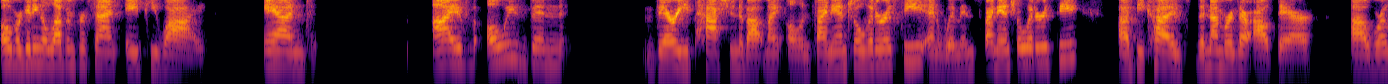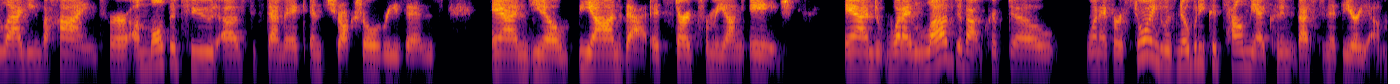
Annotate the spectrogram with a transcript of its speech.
Oh, we're getting 11% APY. And I've always been very passionate about my own financial literacy and women's financial literacy uh, because the numbers are out there. Uh, we're lagging behind for a multitude of systemic and structural reasons. And, you know, beyond that, it starts from a young age. And what I loved about crypto when I first joined was nobody could tell me I couldn't invest in Ethereum.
